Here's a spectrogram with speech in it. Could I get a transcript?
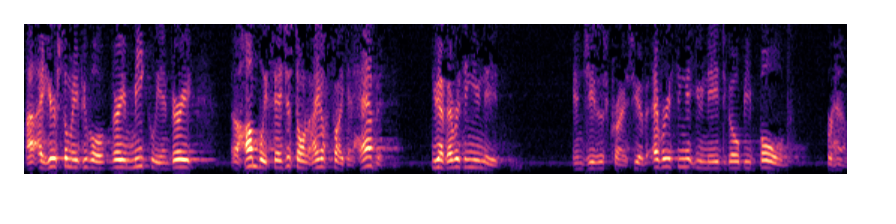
I hear so many people very meekly and very uh, humbly say, I just don't, I just feel like I have it. You have everything you need in Jesus Christ. You have everything that you need to go be bold for Him.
